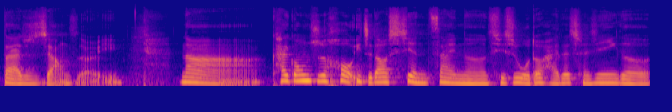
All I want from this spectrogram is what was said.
大概就是这样子而已。那开工之后一直到现在呢，其实我都还在呈现一个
